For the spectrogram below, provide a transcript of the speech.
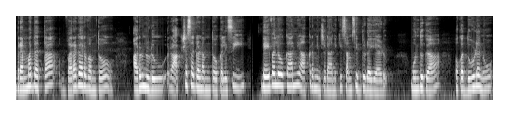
బ్రహ్మదత్త వరగర్వంతో అరుణుడు రాక్షసగణంతో కలిసి దేవలోకాన్ని ఆక్రమించడానికి సంసిద్ధుడయ్యాడు. ముందుగా ఒక దూడను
